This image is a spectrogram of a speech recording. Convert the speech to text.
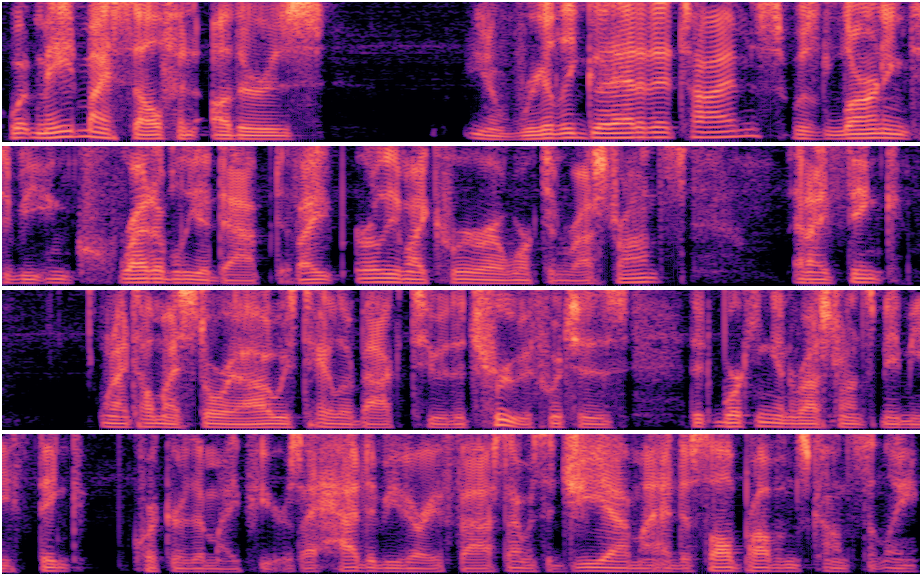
What made myself and others you know really good at it at times was learning to be incredibly adaptive. I early in my career I worked in restaurants and I think when I tell my story I always tailor back to the truth which is that working in restaurants made me think quicker than my peers. I had to be very fast. I was a GM. I had to solve problems constantly.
